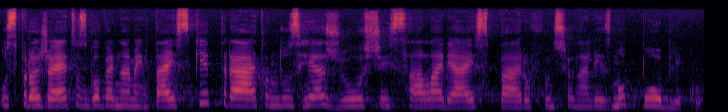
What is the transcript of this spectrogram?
os projetos governamentais que tratam dos reajustes salariais para o funcionalismo público.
